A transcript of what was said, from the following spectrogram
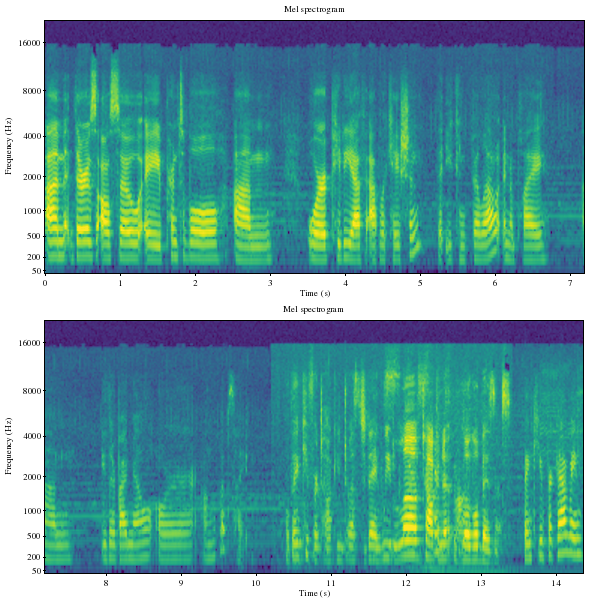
Um, there is also a printable um, or PDF application that you can fill out and apply um, either by mail or on the website. Well, thank you for talking to us today. We love talking thanks, to Mom. local business. Thank you for coming.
